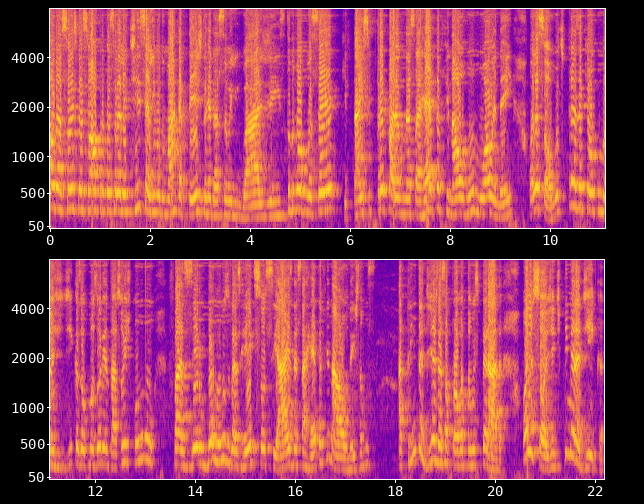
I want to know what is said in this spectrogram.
Saudações, pessoal. Professora Letícia Lima do Marca Texto, Redação e Linguagens. Tudo bom com você? Que está aí se preparando nessa reta final rumo ao Enem. Olha só, vou te trazer aqui algumas dicas, algumas orientações de como fazer um bom uso das redes sociais nessa reta final. Né? Estamos há 30 dias dessa prova tão esperada. Olha só, gente, primeira dica,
